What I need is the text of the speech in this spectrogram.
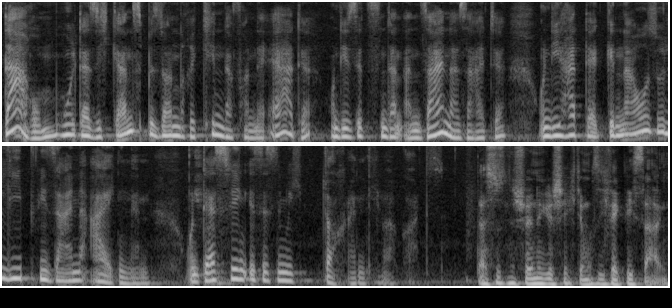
Darum holt er sich ganz besondere Kinder von der Erde und die sitzen dann an seiner Seite und die hat er genauso lieb wie seine eigenen. Und deswegen ist es nämlich doch ein lieber Gott. Das ist eine schöne Geschichte, muss ich wirklich sagen.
